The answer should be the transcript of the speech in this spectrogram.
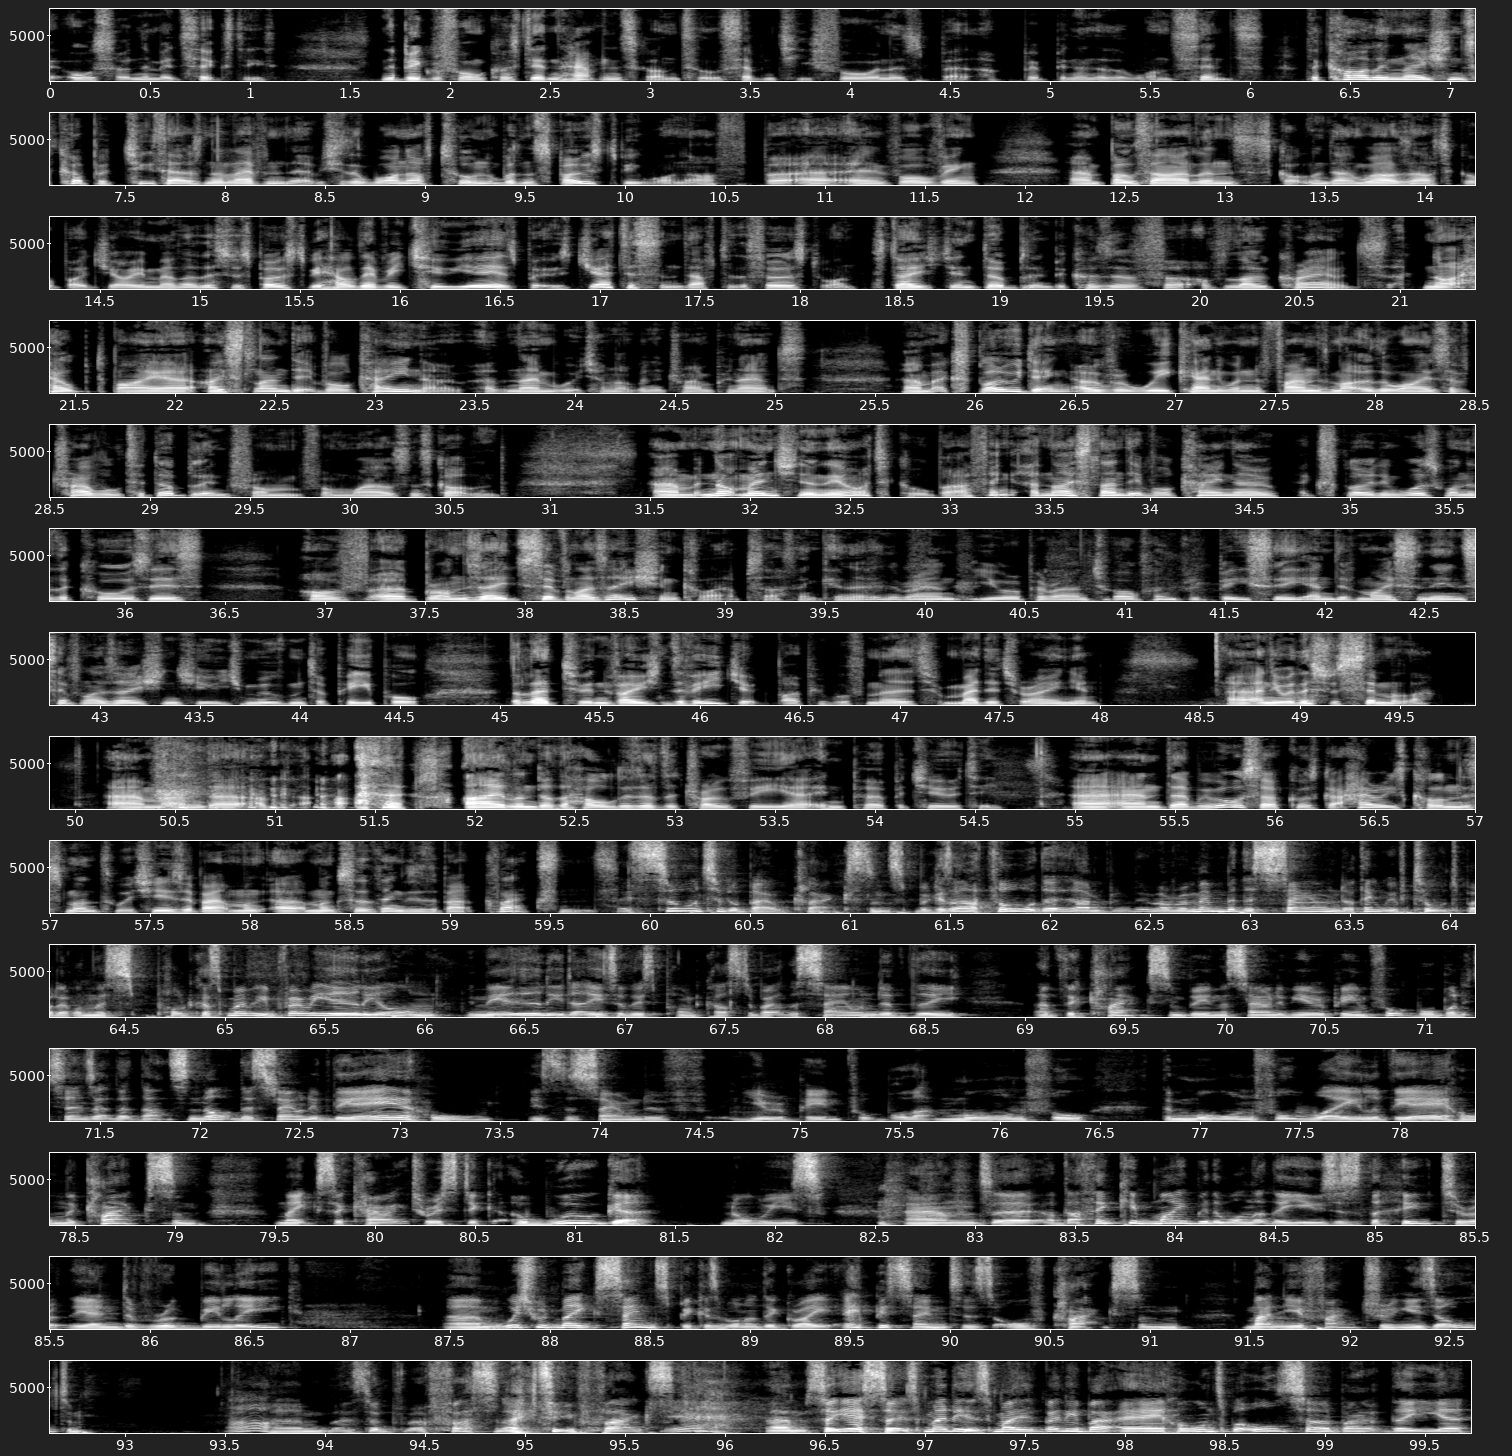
also in the mid 60s. The big reform, of course, didn't happen in Scotland until 74, and there's been another one since. The Carling Nations Cup of 2011, which is a one off tournament, wasn't supposed to be one off, but uh, involving um, both Ireland, Scotland, and Wales, article by Joey Miller. This was supposed to be held every two years, but it was jettisoned after the first one, staged in Dublin because of, uh, of low crowds. Not helped by an Icelandic volcano, uh, the name of which I'm not going to try and pronounce, um, exploding over a weekend when fans might otherwise have travelled to Dublin from, from Wales and Scotland. Um, not mentioned in the article, but I think an Icelandic volcano exploding was one of the causes of uh, Bronze Age civilization collapse, I think, in, in, around Europe around 1200 BC, end of Mycenaean civilization, huge movement of people that led to invasions of Egypt by people from the Mediterranean. Uh, anyway, this was similar. Um, and uh, Ireland are the holders of the trophy uh, in perpetuity. Uh, and uh, we've also, of course, got Harry's column this month, which is about, uh, amongst other things, is about klaxons. It's sort of about klaxons because I thought that I, I remember the sound. I think we've talked about it on this podcast, maybe very early on in the early days of this podcast, about the sound of the of the klaxon being the sound of European football, but it turns out that that's not the sound of the air horn is the sound of European football. That mournful the mournful wail of the air horn. The klaxon makes a characteristic awooga noise, and uh, I think it might be the one that they use as the hooter at the end of rugby league, um, which would make sense because one of the great epicentres of klaxon manufacturing is Oldham. Oh. Um, it's a, fascinating fact. Yeah. Um, so yes, so it's mainly it's mainly about air horns, but also about the uh,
